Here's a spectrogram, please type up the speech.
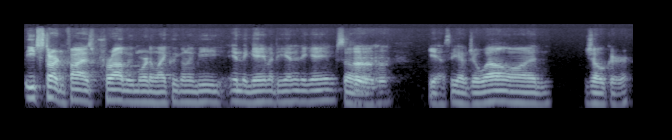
each starting five is probably more than likely going to be in the game at the end of the game. So mm-hmm. yeah, so you have Joel on Joker,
